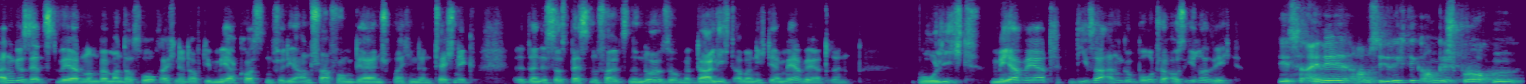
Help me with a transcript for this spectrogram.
angesetzt werden. Und wenn man das hochrechnet auf die Mehrkosten für die Anschaffung der entsprechenden Technik, äh, dann ist das bestenfalls eine Nullsumme. Da liegt aber nicht der Mehrwert drin. Wo liegt Mehrwert dieser Angebote aus Ihrer Sicht? Das eine haben Sie richtig angesprochen,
